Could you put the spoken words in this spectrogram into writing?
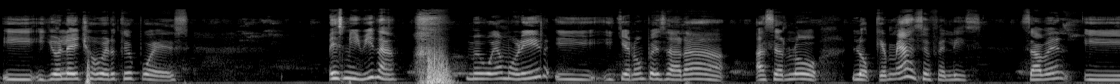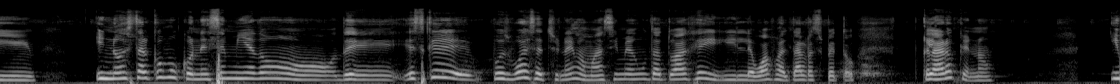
y, y yo le he hecho ver que pues es mi vida. me voy a morir y, y quiero empezar a hacerlo lo que me hace feliz. ¿saben? Y, y no estar como con ese miedo de, es que, pues voy a decepcionar a mi mamá si me hago un tatuaje y, le voy a faltar el respeto. Claro que no. Y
